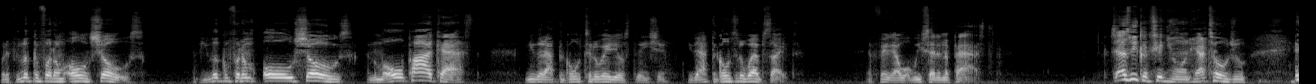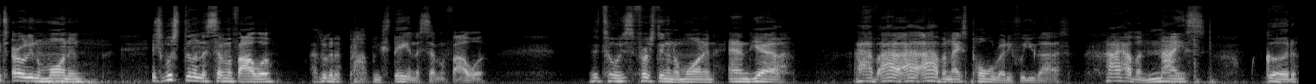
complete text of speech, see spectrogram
But if you're looking for them old shows, if you're looking for them old shows and them old podcasts, you're gonna have to go to the radio station. You're gonna have to go to the website and figure out what we said in the past. So as we continue on here, I told you it's early in the morning. It's we're still in the seventh hour, as we're gonna probably stay in the seventh hour. I told you it's first thing in the morning, and yeah, I have I, I have a nice poll ready for you guys. I have a nice, good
